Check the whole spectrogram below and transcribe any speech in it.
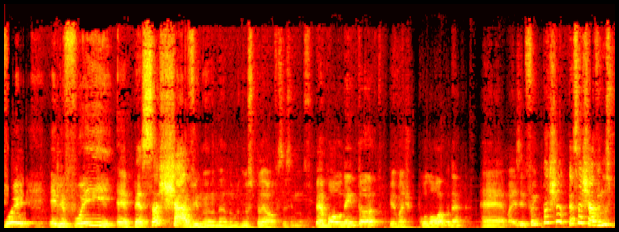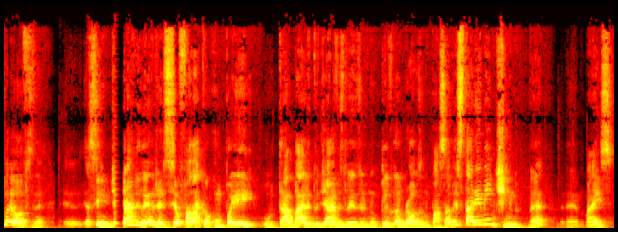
foi, ele foi é, peça-chave no, no, nos playoffs, assim, no Super Bowl nem tanto, porque machucou logo, né? É, mas ele foi peça-chave nos playoffs, né? É, assim, o Jarvis Landry, se eu falar que eu acompanhei o trabalho do Jarvis Landry no Cleveland Browns ano passado, eu estaria mentindo, né? É, mas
